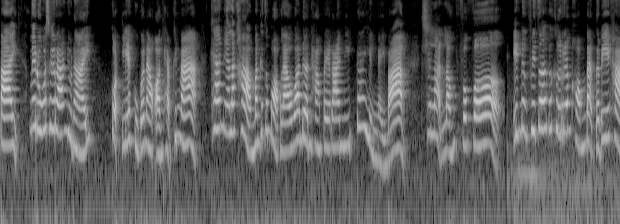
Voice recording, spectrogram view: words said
ไป ไม่รู้ว่าชื่อร้านอยู่ไหน กดเรียก Google Now on Tap ขึ้นมา แค่นี้ละค่ะ มันก็จะบอกแล้วว่าเดินทางไปร้านนี้ได้ยังไงบ้าง ฉลาดล้ำเฟอเฟอร์อีกหนึ่งฟีเจอร์ก็คือเรื่องของแบตเตอรี่ค่ะ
